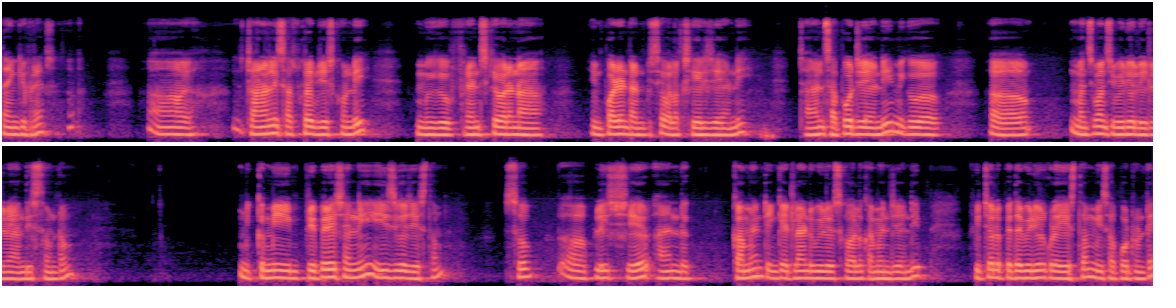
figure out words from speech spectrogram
థ్యాంక్ యూ ఫ్రెండ్స్ ఛానల్ని సబ్స్క్రైబ్ చేసుకోండి. మీకు ఫ్రెండ్స్కి ఎవరైనా ఇంపార్టెంట్ అనిపిస్తే వాళ్ళకి షేర్ చేయండి. ఛానల్ని సపోర్ట్ చేయండి. మీకు మంచి మంచి వీడియోలు ఇట్లనే అందిస్తుంటాం. మీకు మీ ప్రిపరేషన్ని ఈజీగా చేస్తాం. So please share and comment. ఇంకా ఎట్లాంటి వీడియోస్ కావాలో కమెంట్ చేయండి. ఫ్యూచర్లో పెద్ద వీడియోలు కూడా చేస్తాం మీ సపోర్ట్ ఉంటే.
